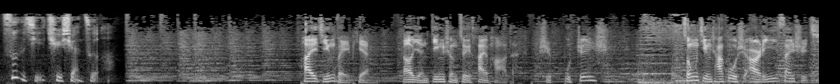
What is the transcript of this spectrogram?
自己去选择。拍警匪片，导演丁晟最害怕的是不真实。从《警察故事二零一三》时起。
